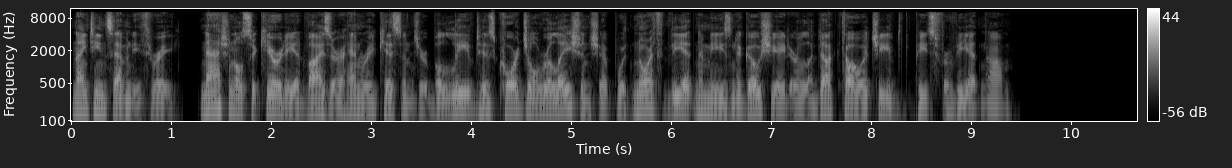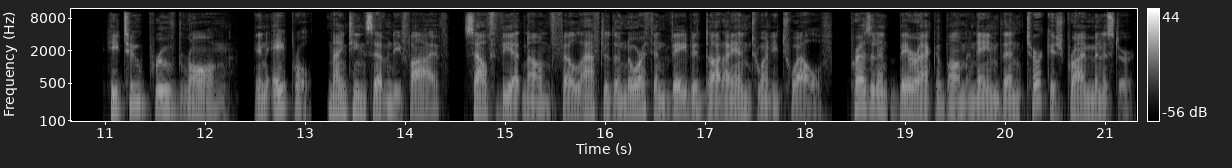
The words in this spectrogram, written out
1973, National Security Advisor Henry Kissinger believed his cordial relationship with North Vietnamese negotiator Le Duc Tho achieved peace for Vietnam. He too proved wrong. In April 1975, South Vietnam fell after the North invaded. In 2012, President Barack Obama named then Turkish Prime Minister,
